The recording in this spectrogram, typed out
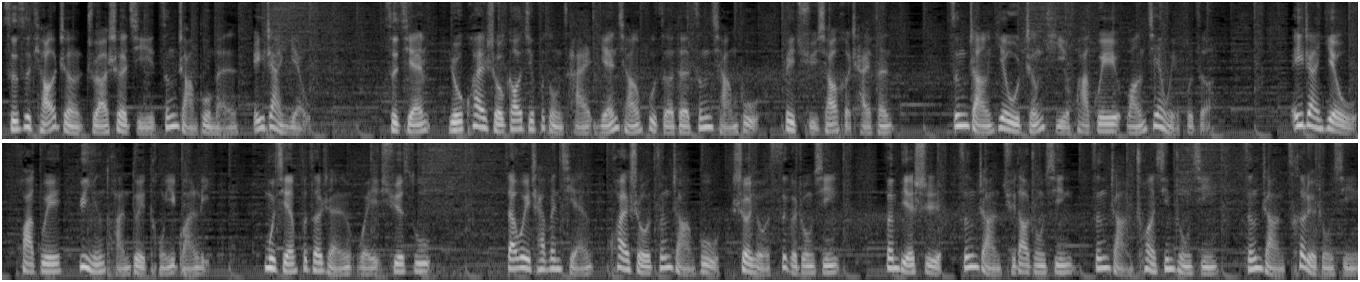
此次调整主要涉及增长部门 A 站业务。此前由快手高级副总裁严强负责的增强部被取消和拆分，增长业务整体划归王建伟负责，A 站业务划归运营团队统一管理，目前负责人为薛苏。在未拆分前，快手增长部设有四个中心，分别是增长渠道中心、增长创新中心、增长策略中心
